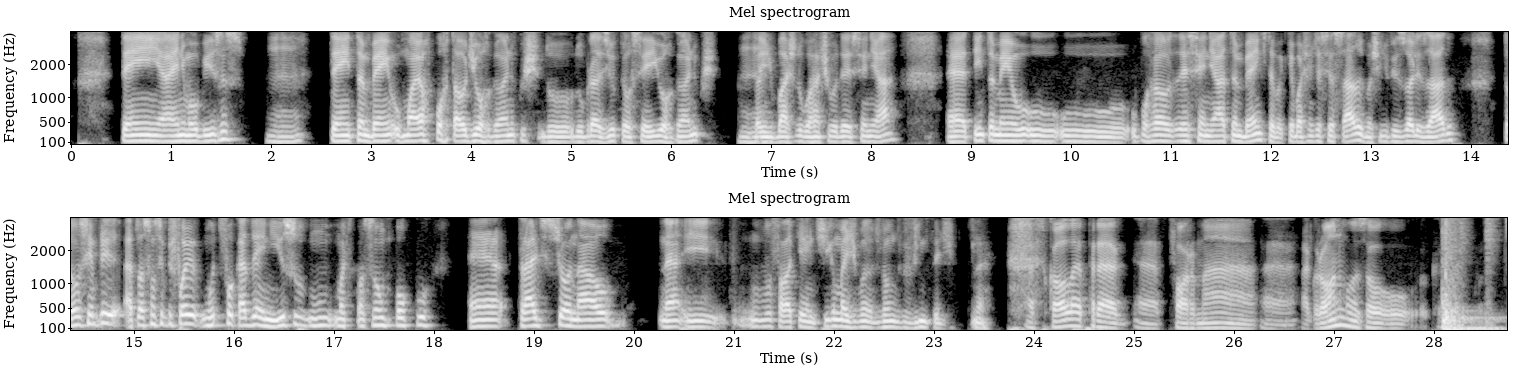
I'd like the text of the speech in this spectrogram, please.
Tem a Animal Business, Uhum. tem também o maior portal de orgânicos do, do Brasil, que é o CI Orgânicos, Uhum. está debaixo do guarda-chuva da SNA. É, tem também o, o, o portal da SNA também, que, tá- que é bastante acessado, bastante visualizado. Então, sempre, a atuação sempre foi muito focada nisso, uma atuação um pouco é, tradicional, né? E não vou falar que é antiga, mas vamos vintage, né? A escola é para formar eh, agrônomos ou,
